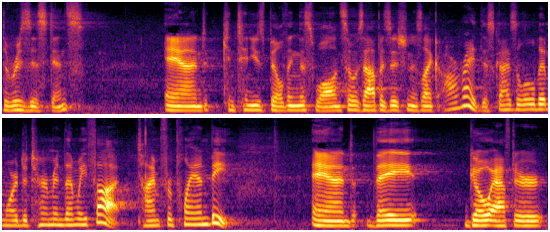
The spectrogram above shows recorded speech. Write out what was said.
the resistance and continues building this wall. And so his opposition is like, all right, this guy's a little bit more determined than we thought. Time for plan B. And they go after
